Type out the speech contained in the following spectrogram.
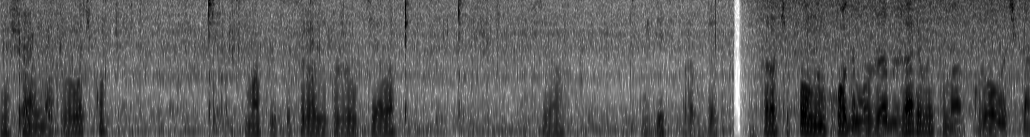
Мешаем морковочку. Маслица сразу пожелтела. Все. Ждите процесс. Короче, полным ходом уже обжаривается морковочка.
